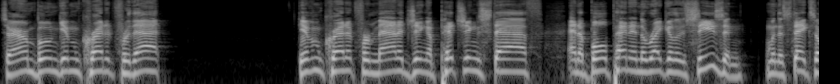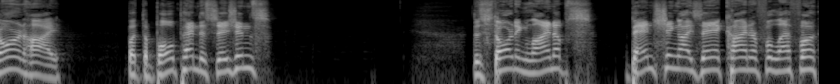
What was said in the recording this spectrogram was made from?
So Aaron Boone, give him credit for that. Give him credit for managing a pitching staff and a bullpen in the regular season when the stakes aren't high. But the bullpen decisions, the starting lineups, benching Isaiah Kiner Falefa,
